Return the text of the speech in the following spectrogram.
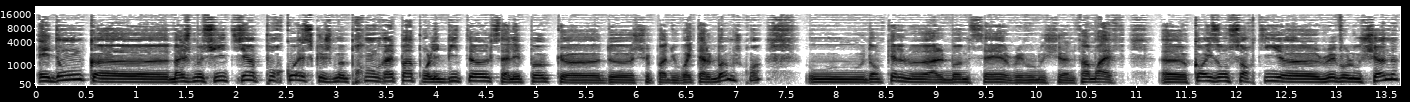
Et donc, euh, bah, je me suis dit, tiens, pourquoi est-ce que je me prendrais pas pour les Beatles à l'époque euh, de, je pas, du White Album, je crois, ou dans quel album c'est Revolution? Enfin bref, euh, quand ils ont sorti Revolution,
